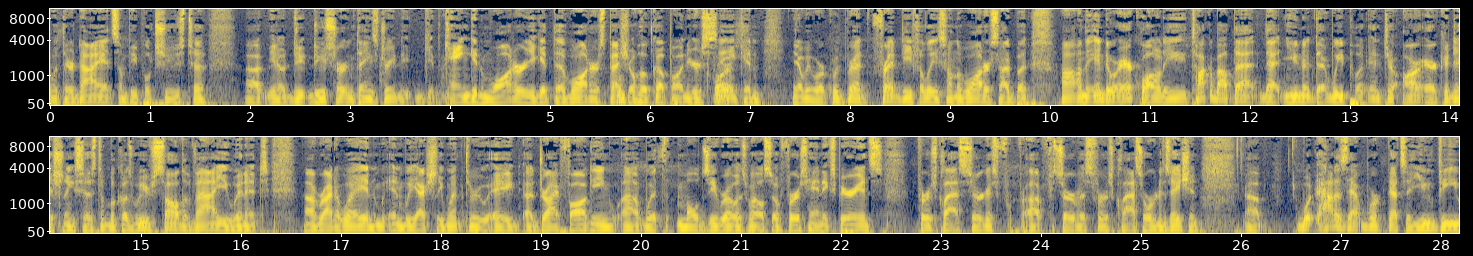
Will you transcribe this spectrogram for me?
with their diet. Some people choose to uh, you know do, do certain things. Drink get Kangen water. You get the water special hookup on your sink, and you know we work with Fred Fred DeFelice on the water side. But uh, on the indoor air quality, talk about that that unit that we put into our air conditioning system because we saw the value in it uh, right away, and and we actually went through a, a dry fogging uh, with Mold Zero as well. So firsthand experience, first class service, uh, service, first class organization. Uh, what, how does that work? That's a UV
